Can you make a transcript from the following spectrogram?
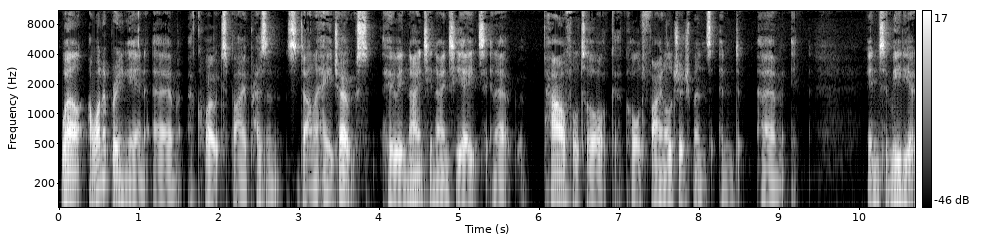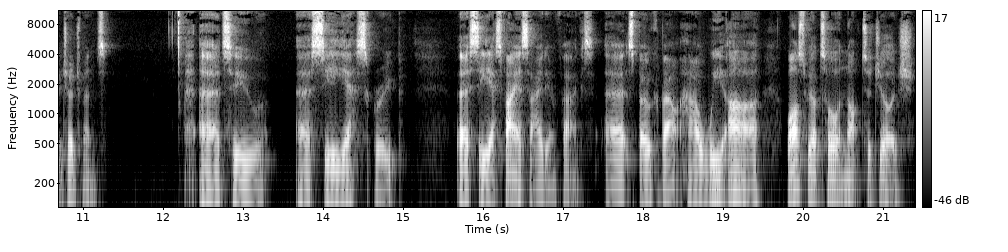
Well, I want to bring in um, a quote by President Dallin H. Oaks, who in 1998, in a powerful talk called Final Judgment and um, Intermediate Judgment uh, to a CES group, uh, CES Fireside, in fact, uh, spoke about how we are, whilst we are taught not to judge,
